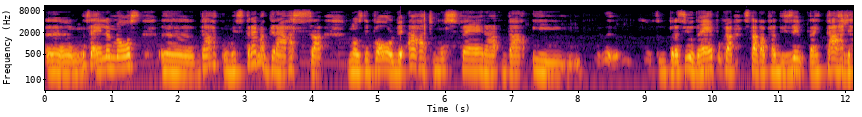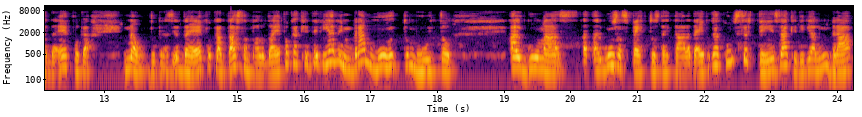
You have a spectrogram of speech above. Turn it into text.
eh, ela nos eh, dá com extrema graça, nos devolve a atmosfera da do Brasil da época, estava para dizer da Itália da época, não, do Brasil da época, da São Paulo da época, que devia lembrar muito, muito algumas, alguns aspectos da Itália da época, com certeza que devia lembrar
